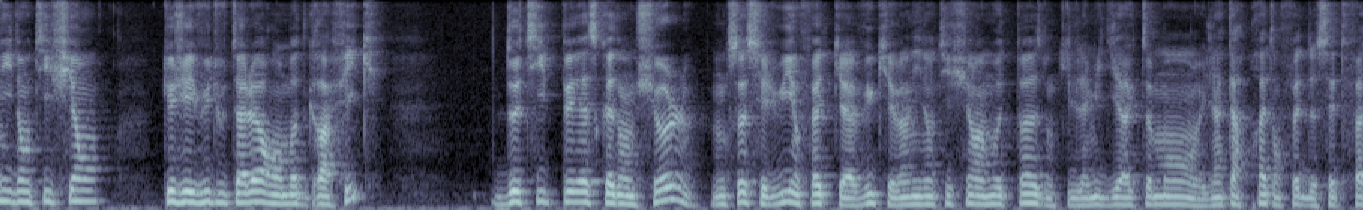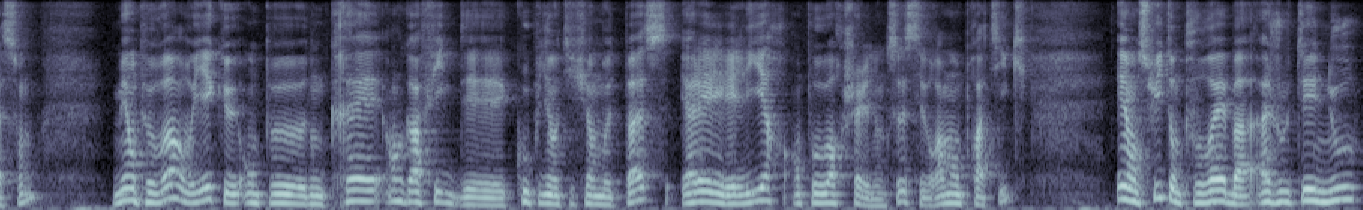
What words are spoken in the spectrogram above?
identifiant que j'ai vu tout à l'heure en mode graphique de type PS Credential. Donc ça c'est lui en fait qui a vu qu'il y avait un identifiant, un mot de passe, donc il l'a mis directement, il interprète en fait de cette façon. Mais on peut voir, vous voyez, qu'on peut donc créer en graphique des couples identifiants mot de passe et aller les lire en PowerShell. Donc ça, c'est vraiment pratique. Et ensuite, on pourrait bah, ajouter, nous,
